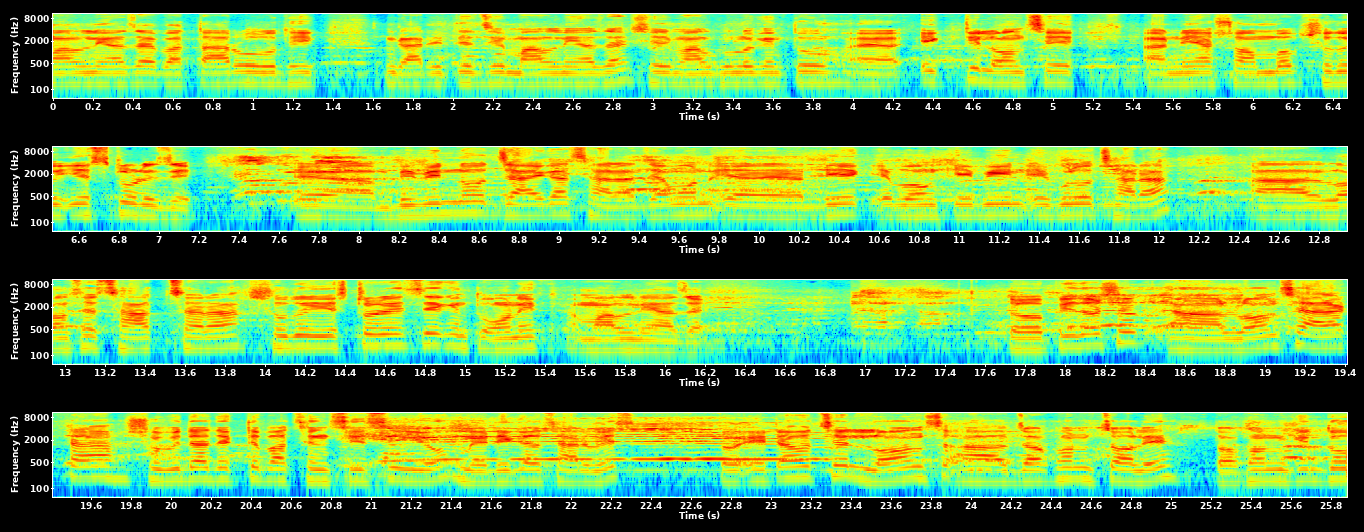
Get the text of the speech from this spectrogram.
মাল নেওয়া যায় বা তারও অধিক গাড়িতে যে মাল নেওয়া যায়, সেই মালগুলো কিন্তু একটি লঞ্চে নেওয়া সম্ভব শুধু স্টোরেজে বিভিন্ন জায়গা ছাড়া, যেমন ডেক এবং কেবিন এগুলো ছাড়া লঞ্চের ছাদ ছাড়া শুধু স্টোরেজে কিন্তু অনেক মাল নেওয়া যায়। তো প্রিয় দর্শক লঞ্চে আর একটা সুবিধা দেখতে পাচ্ছেন সিসিইও মেডিকেল সার্ভিস তো এটা হচ্ছে লঞ্চ যখন চলে, তখন কিন্তু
